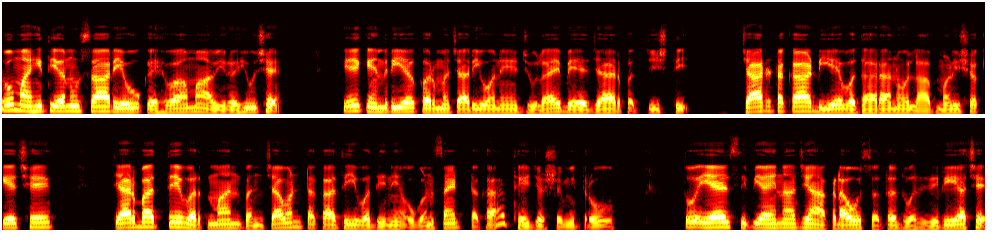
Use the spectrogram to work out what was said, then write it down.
તો માહિતી અનુસાર એવું કહેવામાં આવી રહ્યું છે કે કેન્દ્રીય કર્મચારીઓને જુલાઈ બે હજાર પચીસથી ચાર ટકા ડીએ વધારાનો લાભ મળી શકે છે. ત્યારબાદ તે વર્તમાન પંચાવન ટકાથી વધીને ઓગણસાઠ ટકા થઈ જશે મિત્રો. તો એઆઈસીપીઆઈના જે આંકડાઓ સતત વધી રહ્યા છે,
